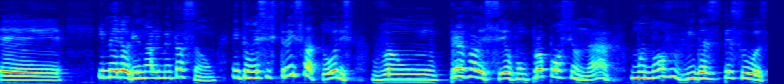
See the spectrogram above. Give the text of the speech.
é, e melhoria na alimentação. Então, esses três fatores vão prevalecer, vão proporcionar uma nova vida às pessoas.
